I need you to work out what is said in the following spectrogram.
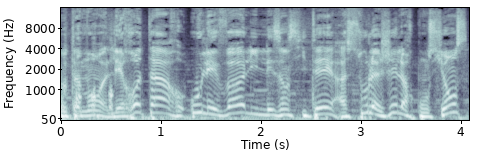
notamment les retards ou les vols. Il les incitait à soulager leur conscience.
